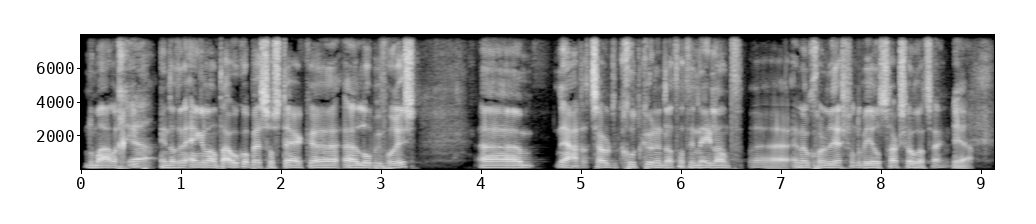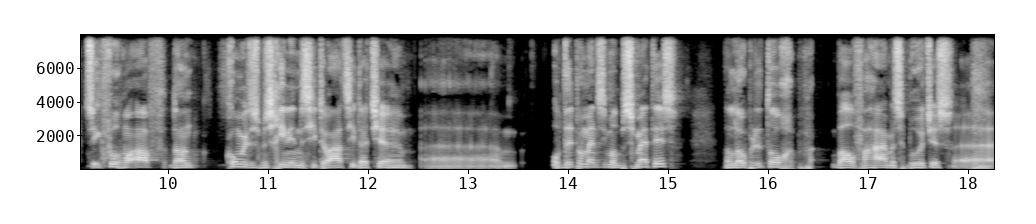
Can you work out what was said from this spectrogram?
normale griep. Ja. En dat in Engeland daar ook al best wel sterke eh, lobby voor is. Ehm, nou ja, dat zou natuurlijk goed kunnen dat dat in Nederland eh, en ook gewoon de rest van de wereld straks zo gaat zijn. Ja. Dus ik vroeg me af, dan kom je dus misschien in de situatie dat je ehm, op dit moment als iemand besmet is, dan lopen er toch, behalve haar met zijn broertjes, eh,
